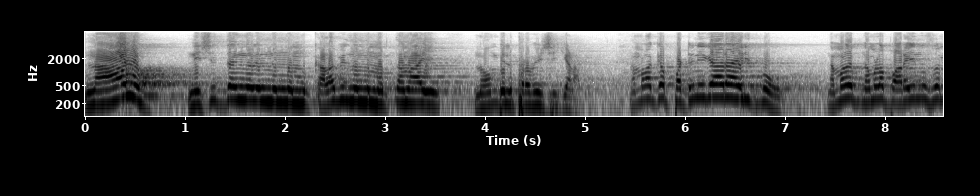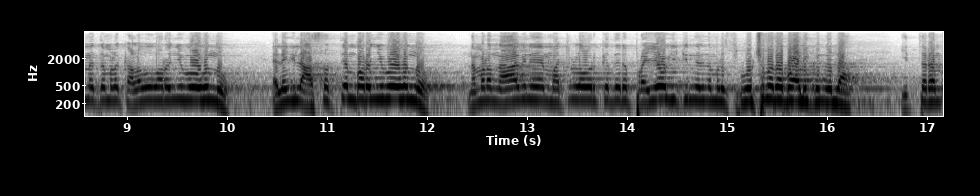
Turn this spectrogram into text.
നാവും നിഷിദ്ധങ്ങളിൽ നിന്നും കളവിൽ നിന്നും മുക്തമായി നോമ്പിൽ പ്രവേശിക്കണം. നമ്മളൊക്കെ പട്ടിണിക്കാരായിരിക്കും. പോകും നമ്മൾ നമ്മൾ പറയുന്ന സമയത്ത് നമ്മൾ കളവ് പറഞ്ഞു പോകുന്നു. അല്ലെങ്കിൽ അസത്യം പറഞ്ഞു പോകുന്നു. നമ്മുടെ നാവിനെ മറ്റുള്ളവർക്കെതിരെ പ്രയോഗിക്കുന്നതിൽ നമ്മൾ സൂക്ഷ്മത പാലിക്കുന്നില്ല. ഇത്തരം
